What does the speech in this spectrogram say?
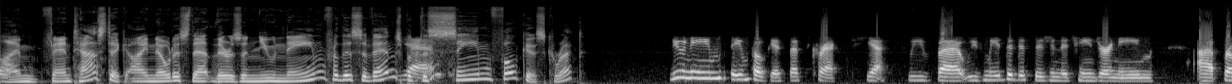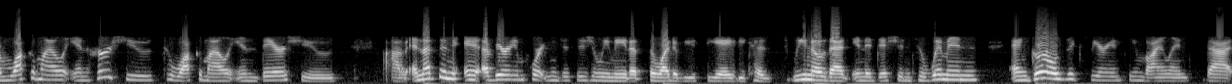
I'm fantastic. I noticed that there's a new name for this event, but the same focus, correct? New name, same focus. That's correct. Yes, we've uh, we've made the decision to change our name uh, from Walk a Mile in Her Shoes to Walk a Mile in Their Shoes. Um, and that's an, a very important decision we made at the YWCA because we know that in addition to women and girls experiencing violence, that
